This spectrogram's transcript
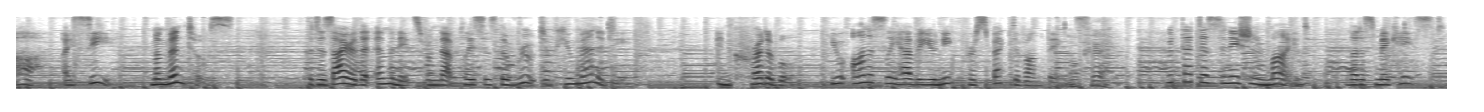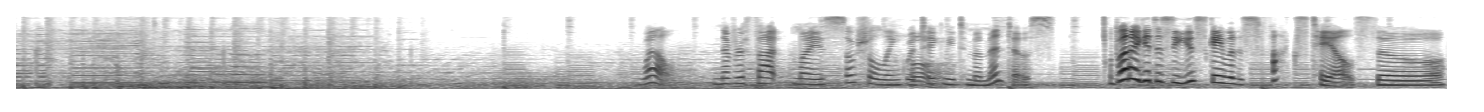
Ah, I see. Mementos. The desire that emanates from that place is the root of humanity. Incredible. You honestly have a unique perspective on things. Okay. With that destination in mind, let us make haste. Never thought my social link would take oh. me to Mementos. But I get to see Yusuke with his foxtail, so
